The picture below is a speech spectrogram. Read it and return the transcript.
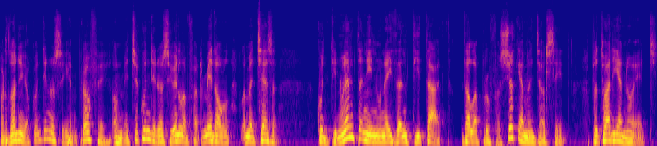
Perdona, jo continuo sent profe, el metge continua sent l'infermera, la metgessa continuem tenint una identitat de la professió que hem exercit, però tu ara ja no ets.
